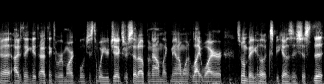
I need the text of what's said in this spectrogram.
uh, I think it, I think they're remarkable, just the way your jigs are set up. And now I'm like, man, I want light wire swim bait hooks because it's just the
